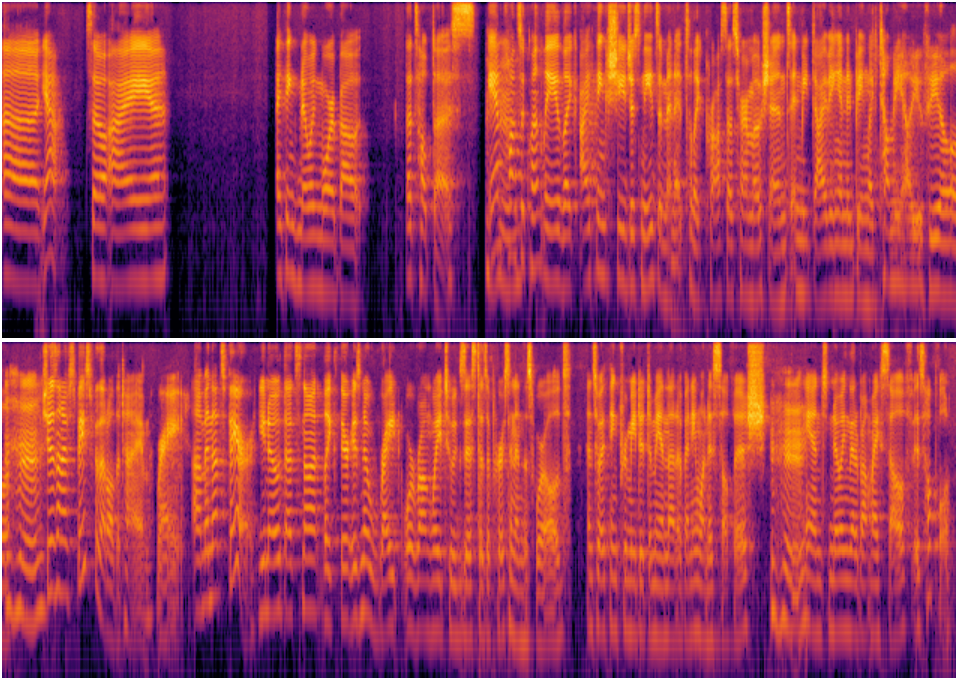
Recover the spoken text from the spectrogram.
Uh, yeah. So I, I think knowing more about that's helped us. And consequently, like I think she just needs a minute to like process her emotions and me diving in and being like, "Tell me how you feel." She doesn't have space for that all the time. Right. Um, and that's fair. You know, that's not like there is no right or wrong way to exist as a person in this world. And so I think for me to demand that of anyone is selfish. And knowing that about myself is helpful.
